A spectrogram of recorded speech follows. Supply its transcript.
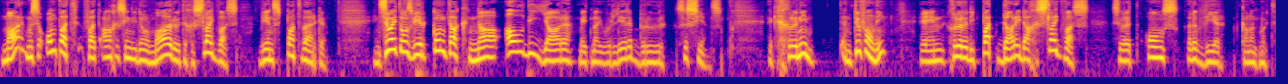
maar moes 'n ompad vat aangesien die normale roete gesluit was weens padwerke. En so het ons weer kontak na al die jare met my oorlede broer se seuns. Ek glo nie in toeval nie en glo dat die pad daardie dag gesluit was sodat ons hulle weer kan ontmoet.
